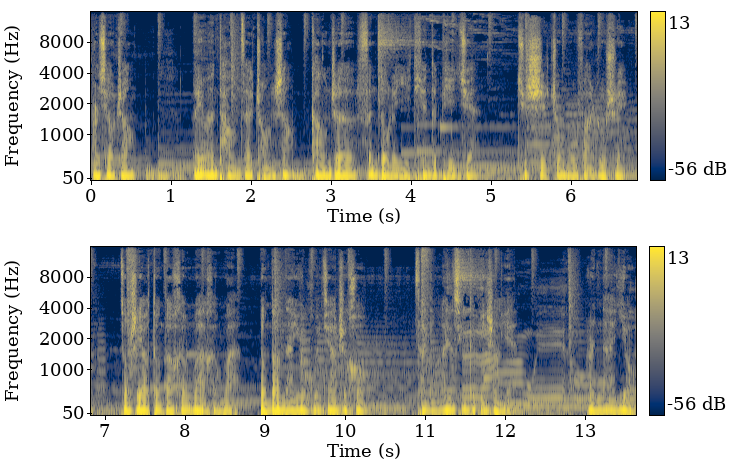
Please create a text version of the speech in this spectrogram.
而小张每晚躺在床上，扛着奋斗了一天的疲倦，却始终无法入睡，总是要等到很晚很晚，等到男友回家之后，才能安心的闭上眼，而男友。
